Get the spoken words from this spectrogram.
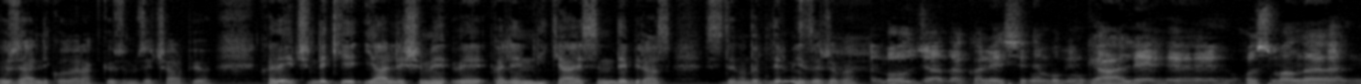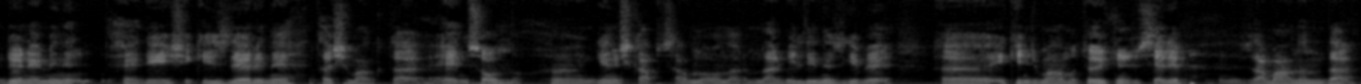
özellik olarak gözümüze çarpıyor. Kale içindeki yerleşimi ve kalenin hikayesini de biraz sizden alabilir miyiz acaba? Bozcaada Kalesi'nin bugünkü hali e, Osmanlı Osmanlı döneminin e, değişik izlerini taşımakta. En son e, geniş kapsamlı onarımlar bildiğiniz gibi 2. E, Mahmut ve 3. Selim zamanında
